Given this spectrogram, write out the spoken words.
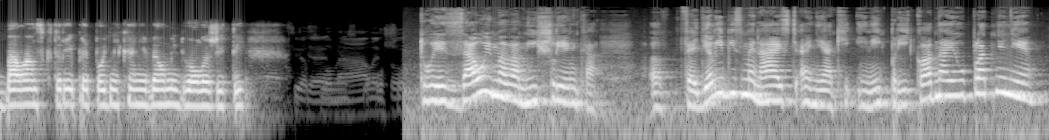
balans, ktorý je pre podnikanie veľmi dôležitý. To je zaujímavá myšlienka. Vedeli by sme nájsť aj nejaký iný príklad na jej uplatnenie?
